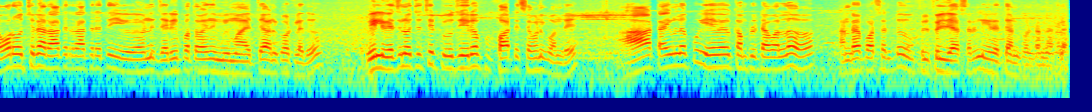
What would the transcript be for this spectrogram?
ఎవరు వచ్చినా రాత్రి రాత్రి అయితే ఇవన్నీ జరిగిపోతామని మేము అయితే అనుకోవట్లేదు. వీళ్ళు విజన్ వచ్చేసి టూ జీరో ఫార్టీ సెవెన్కి ఉంది. ఆ టైంలోపు ఏవేవి కంప్లీట్ అవ్వాలో హండ్రెడ్ పర్సెంట్ ఫుల్ఫిల్ చేస్తారని నేనైతే అనుకుంటాను అట్లా.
